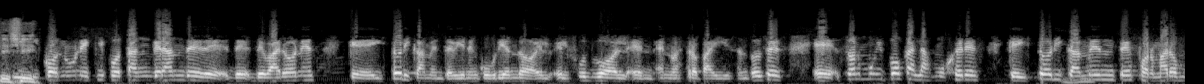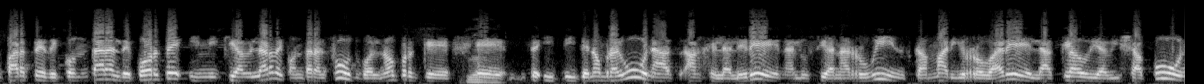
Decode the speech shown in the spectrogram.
y, con un equipo tan grande de, de, varones que históricamente vienen cubriendo el, el fútbol en, en, nuestro país. Entonces, eh, son muy pocas las mujeres que históricamente formaron parte de contar al deporte y ni que hablar de contar al fútbol ¿no? Porque, eh, y, te nombro algunas, Ángela Lerena, Luciana Rubinska, Mari Robarela, Claudia Villapun,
